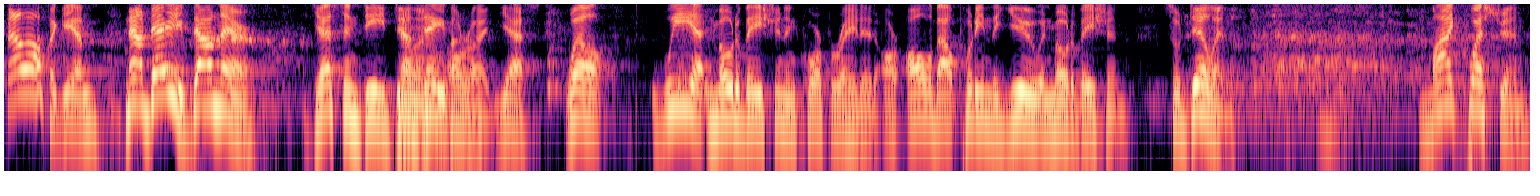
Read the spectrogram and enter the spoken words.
Fell off again. Now, Dave, down there. Yes, indeed, Now, Dylan. Dave, all right, yes. Well, we at Motivation Incorporated are all about putting the you in motivation. So, Dylan, my question,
